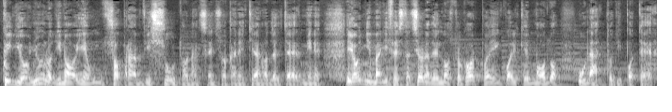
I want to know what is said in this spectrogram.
Quindi ognuno di noi è un sopravvissuto nel senso canettiano del termine e ogni manifestazione del nostro corpo è in qualche modo un atto di potere.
